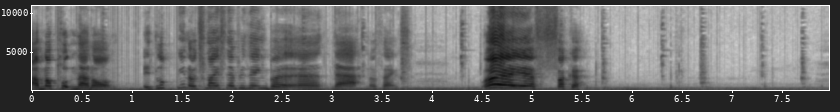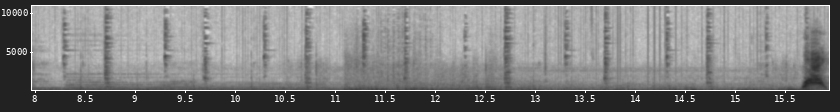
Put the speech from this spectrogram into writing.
I'm not putting that on. It look, you know, it's nice and everything, but uh, nah, no thanks. You fucker! Wow.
